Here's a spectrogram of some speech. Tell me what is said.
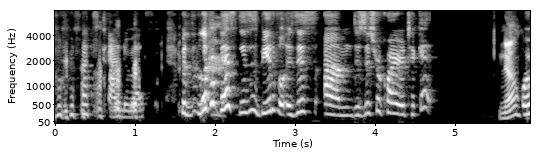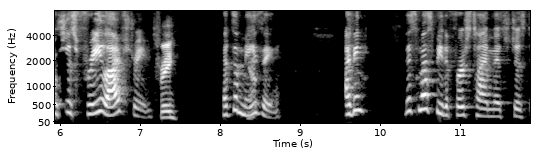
That's kind of us. But look at this. This is beautiful. Is this um? Does this require a ticket No, or it's just free live stream. free. That's amazing. I think this must be the first time that's just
